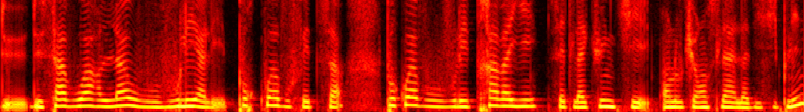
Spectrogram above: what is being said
de, savoir là où vous voulez aller, pourquoi vous faites ça, pourquoi vous voulez travailler cette lacune qui est en l'occurrence là la discipline?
